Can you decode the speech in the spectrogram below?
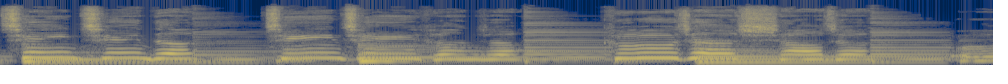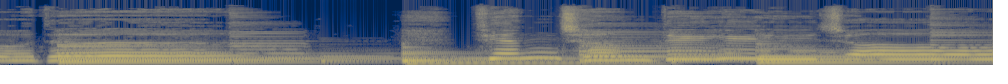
轻轻的，轻轻哼着，哭着笑着，我的天长地久。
